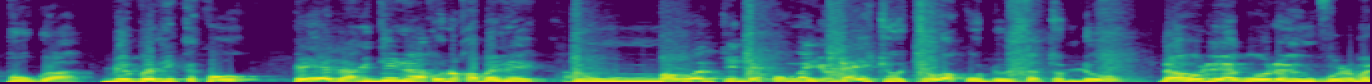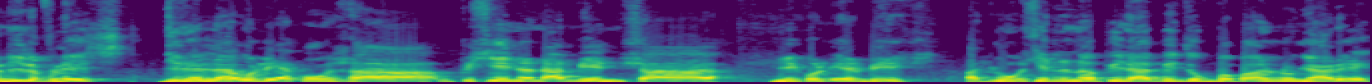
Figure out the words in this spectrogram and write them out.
puga. Bebalik ako. Kaya lang, hindi na ako nakabalik. Nung mawantid ako ngayon, naichuchu ako doon sa Tondo. Nahuli ako ng Manila Police. Dinala uli ako sa opisina namin sa Nicol Airbase at yung sila na pinabi doon, paano nangyari.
